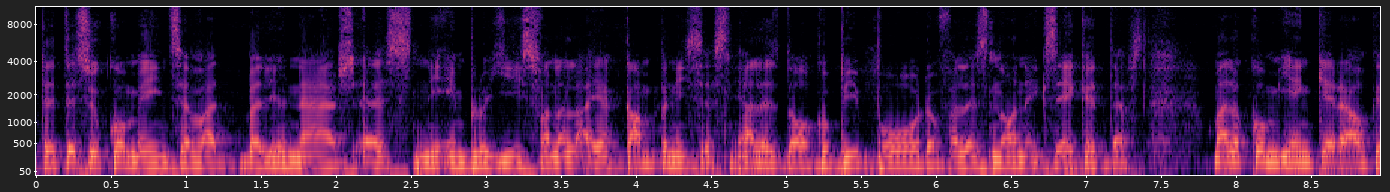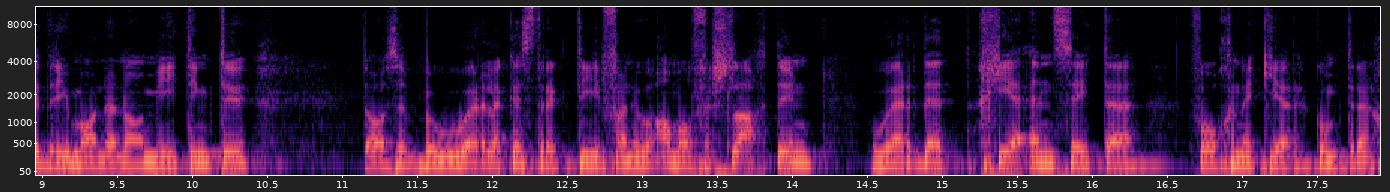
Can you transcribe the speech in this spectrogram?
Dit is hoekom mense wat biljoenêers is, nie employees van hulle eie companies is nie. Hulle is dalk op die board of hulle is non-executives. Maar hulle kom een keer elke 3 maande na 'n meeting toe. Daar's 'n behoorlike struktuur van hoe almal verslag doen. Hoor dit, gee insette, volgende keer kom terug.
